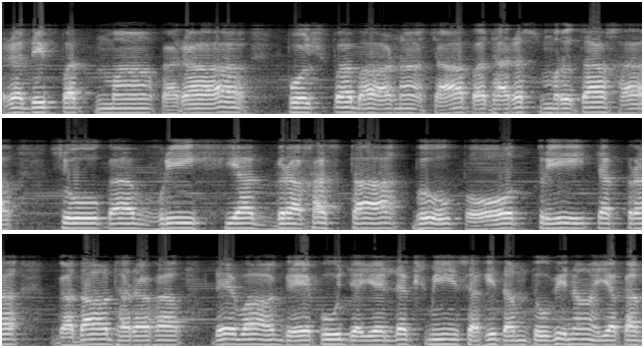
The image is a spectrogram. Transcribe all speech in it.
रदिपद्माकरा पुष्पबाणचापधरस्मृतः शूकव्रीह्यग्रहस्था भूपोत्री चक्रगदाधरः देवाग्रे पूजये लक्ष्मीसहितं तु विनायकं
